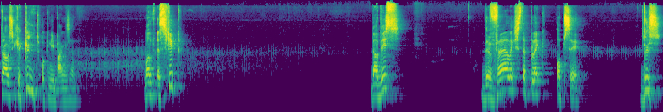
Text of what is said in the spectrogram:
Trouwens, je kunt ook niet bang zijn. Want een schip, dat is de veiligste plek op zee. Dus,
